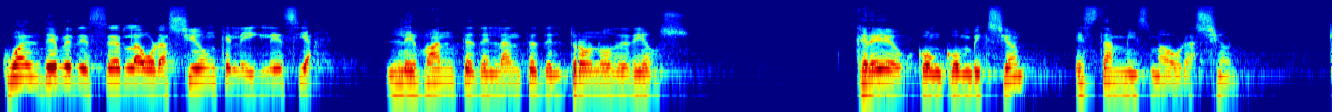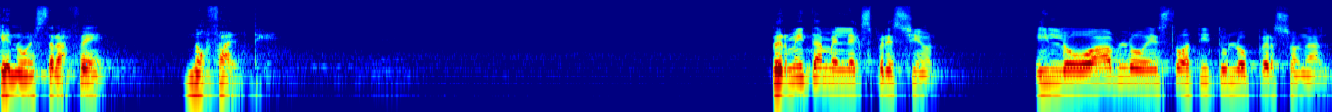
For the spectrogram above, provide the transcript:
¿Cuál debe de ser la oración que la iglesia levante delante del trono de Dios? Creo con convicción esta misma oración, que nuestra fe no falte. Permítame la expresión, y lo hablo esto a título personal.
